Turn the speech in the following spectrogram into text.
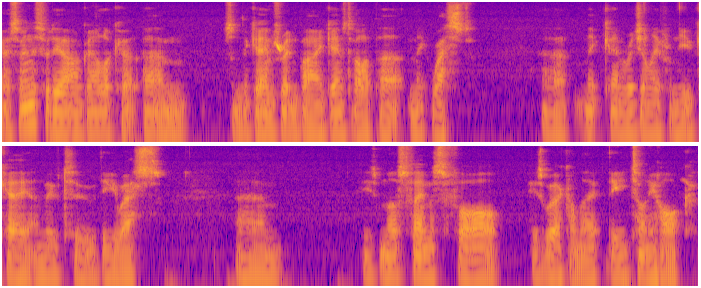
Okay, so in this video I'm going to look at um, some of the games written by games developer Mick West. Uh, Mick came originally from the UK and moved to the US. Um, he's most famous for his work on the, the Tony Hawk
